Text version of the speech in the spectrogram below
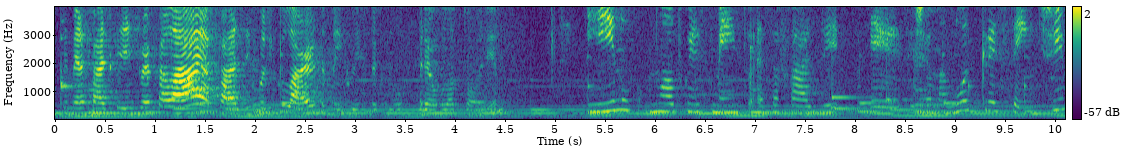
A primeira fase que a gente vai falar é a fase folicular, também conhecida como pré-ovulatória. E no, no autoconhecimento, essa fase é, se chama lua crescente.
